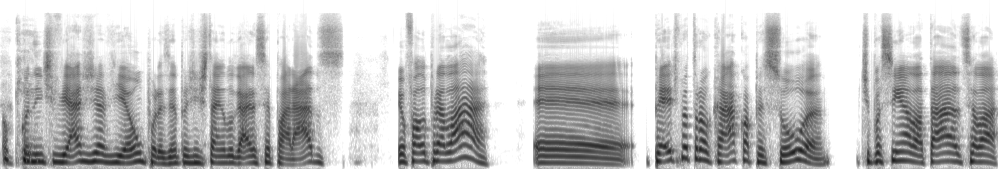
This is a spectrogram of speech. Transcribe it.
O quê? Quando a gente viaja de avião, por exemplo, a gente tá em lugares separados, eu falo pra ela, ah, é, pede pra trocar com a pessoa. Tipo assim, ela tá, sei lá,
